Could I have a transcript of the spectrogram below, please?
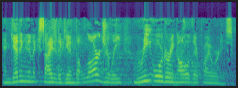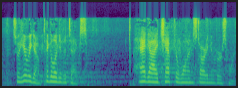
and getting them excited again, but largely reordering all of their priorities. So here we go. Take a look at the text. Haggai chapter 1, starting in verse 1. It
